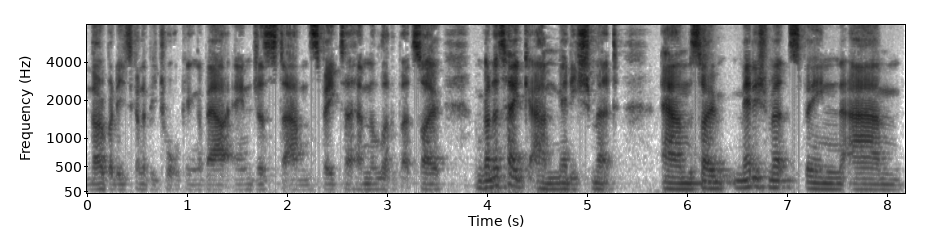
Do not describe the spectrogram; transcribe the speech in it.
nobody's going to be talking about and just um, speak to him a little bit. So I'm going to take um, Matti Schmidt. Um, so Matti Schmidt's been um,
